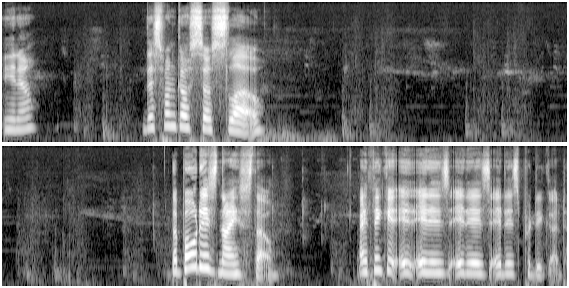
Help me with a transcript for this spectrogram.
You know? This one goes so slow. The boat is nice though. I think it, it, it is it is it is pretty good.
